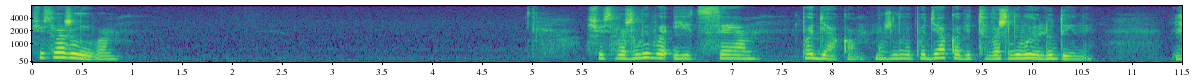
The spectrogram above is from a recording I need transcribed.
Щось важливе. Щось важливе і це подяка. Можливо, подяка від важливої людини.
